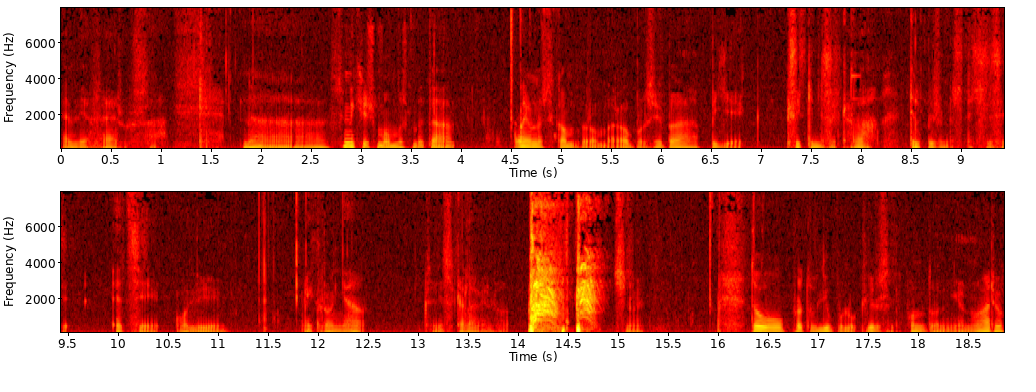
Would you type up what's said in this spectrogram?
ενδιαφέρουσα. Να συνεχίσουμε όμως με τα γνωστικά μου δρόμερα. Όπως είπα πήγε, ξεκίνησε καλά και ελπίζω να συνεχίσει έτσι όλη η χρονιά. Ξεκίνησε καλά το πρώτο βιβλίο που ολοκλήρωσα λοιπόν τον Ιανουάριο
